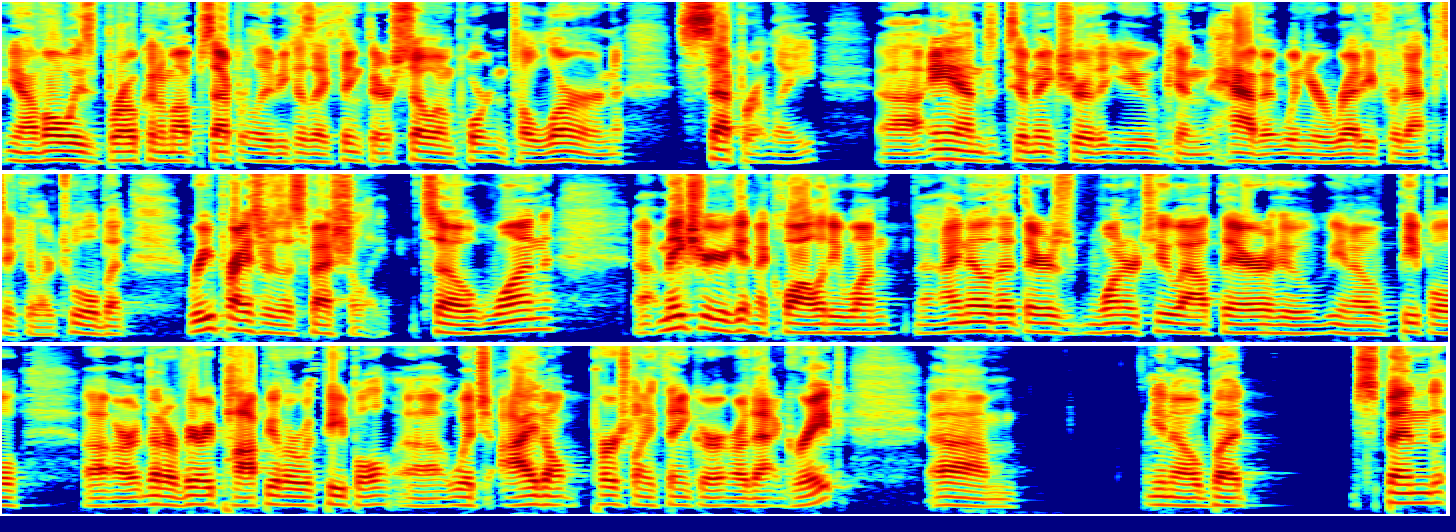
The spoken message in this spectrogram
you know I've always broken them up separately because I think they're so important to learn separately uh, and to make sure that you can have it when you're ready for that particular tool. But repricers, especially. So, one, uh, make sure you're getting a quality one. I know that there's one or two out there who, you know, people. Uh, are that are very popular with people, uh, which I don't personally think are, are that great. Um, you know, but spend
